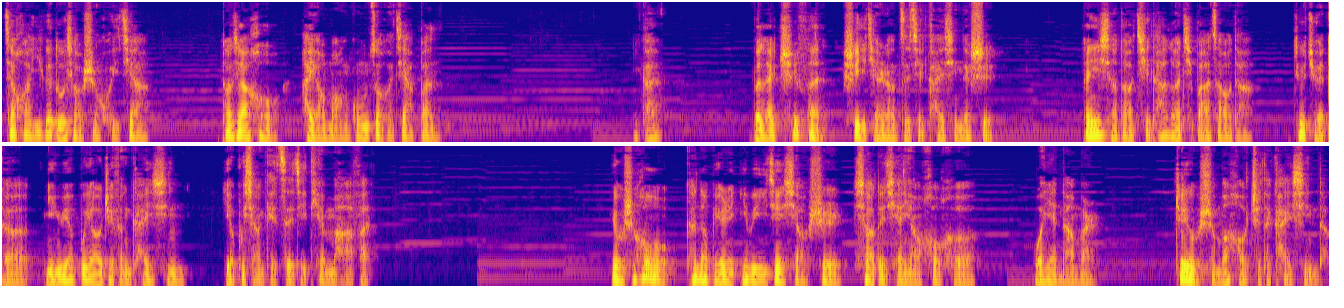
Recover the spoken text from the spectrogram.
再花一个多小时回家，到家后还要忙工作和加班。你看，本来吃饭是一件让自己开心的事，但一想到其他乱七八糟的，就觉得宁愿不要这份开心，也不想给自己添麻烦。有时候看到别人因为一件小事笑得前仰后合，我也纳闷儿。这有什么好值得开心的？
